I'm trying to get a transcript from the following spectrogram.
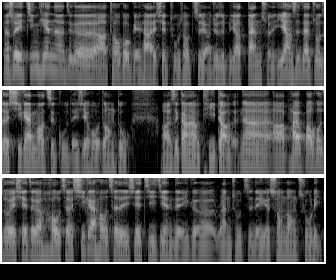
那所以今天呢，这个啊 Toko 给他的一些徒手治疗就是比较单纯，一样是在做这个膝盖帽子骨的一些活动度啊，是刚刚有提到的。那啊，还有包括做一些这个后侧膝盖后侧的一些肌腱的一个软组织的一个松动处理。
